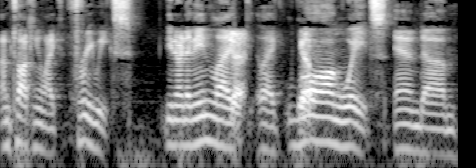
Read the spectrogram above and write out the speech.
I'm talking like three weeks. You know what I mean? Like Yeah. like long waits. And um,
